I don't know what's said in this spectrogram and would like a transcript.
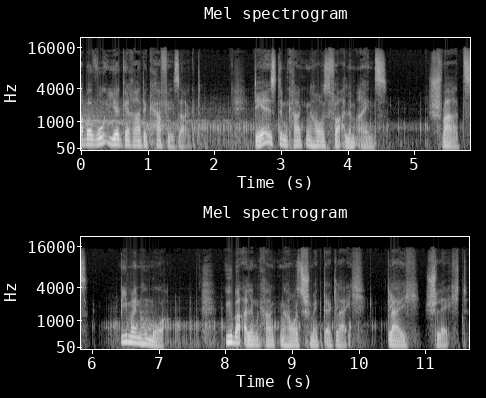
Aber wo ihr gerade Kaffee sagt, der ist im Krankenhaus vor allem eins. Schwarz. Wie mein Humor. Überall im Krankenhaus schmeckt er gleich. Gleich schlecht.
